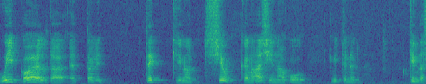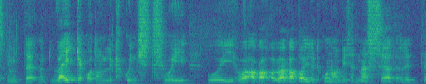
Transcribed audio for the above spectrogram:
võib ka öelda, et oli tekkinud sihukene asi nagu mitte nüüd kindlasti mitte nüüd väikekodanlik kunst või, või aga väga paljud kunagised mässajad olid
